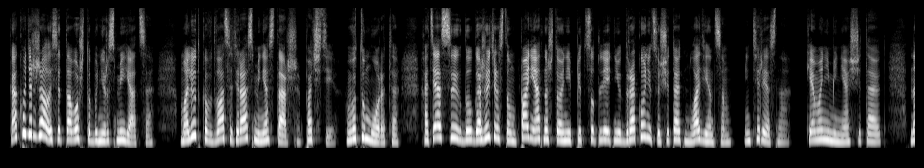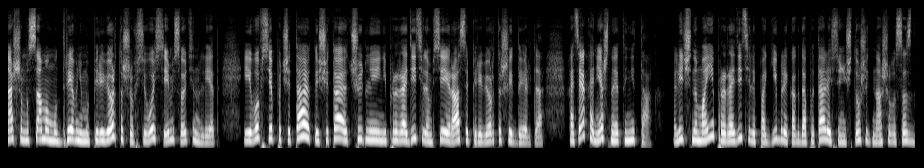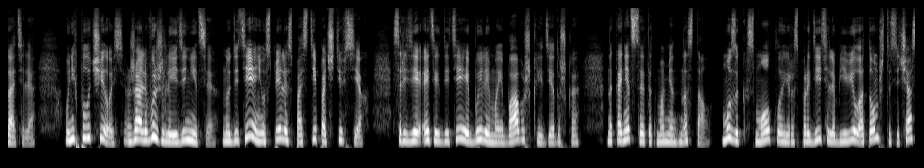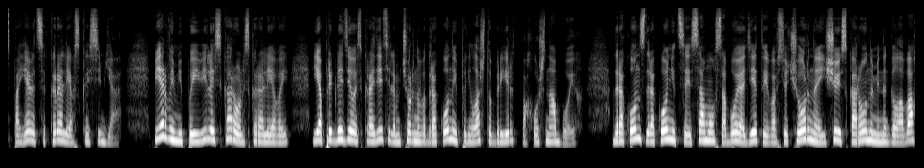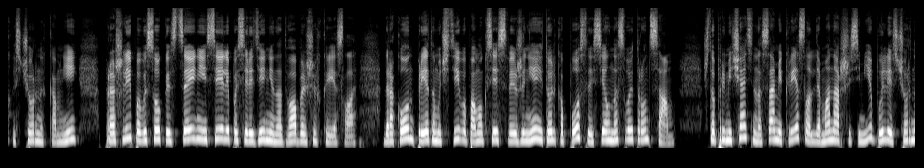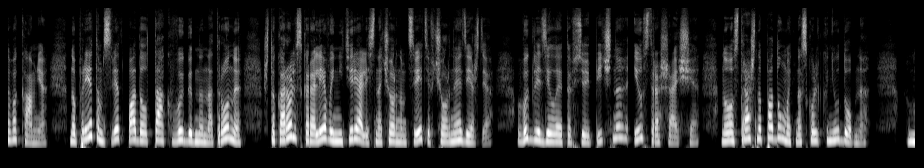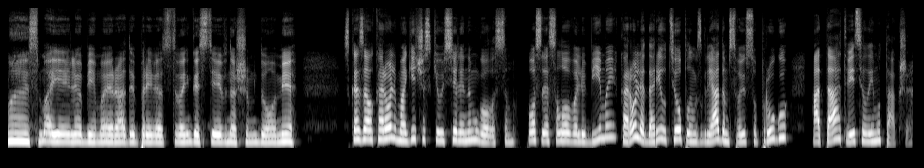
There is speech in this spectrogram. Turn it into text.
Как удержалась от того, чтобы не рассмеяться? Малютка в 20 раз меня старше. Почти. Вот умор это. Хотя с их долгожительством понятно, что они 500-летнюю драконицу считают младенцем. Интересно, кем они меня считают? Нашему самому древнему перевертышу всего семь сотен лет. И его все почитают и считают чуть ли не прародителем всей расы перевертышей Дельта. Хотя, конечно, это не так. Лично мои прародители погибли, когда пытались уничтожить нашего создателя. У них получилось. Жаль, выжили единицы, но детей они успели спасти почти всех. Среди этих детей были мои бабушка и дедушка. Наконец-то этот момент настал. Музыка смолкла, и распорядитель объявил о том, что сейчас появится королевская семья. Первыми появились король с королевой. Я пригляделась к родителям черного дракона и поняла, что Бриерт похож на обоих. Дракон с драконицей, само собой одетые во все черное, еще и с коронами на головах из черных камней, прошли по высокой сцене и сели посередине на два больших кресла. Дракон при этом учтиво помог сесть своей жене и только после сел на свой трон сам. Что примечательно, сами кресла для монаршей семьи были из черного камня, но при этом свет падал так выгодно на троны, что король с королевой не терялись на черном цвете в черной одежде. Выглядело это все эпично и устрашающе, но страшно подумать, насколько неудобно. «Мы с моей любимой рады приветствовать гостей в нашем доме», сказал король магически усиленным голосом. После слова «любимый» король одарил теплым взглядом свою супругу, а та ответила ему так же.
